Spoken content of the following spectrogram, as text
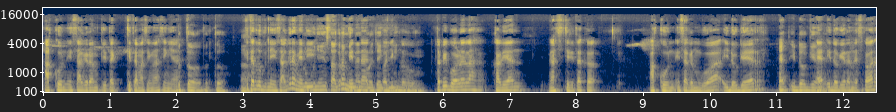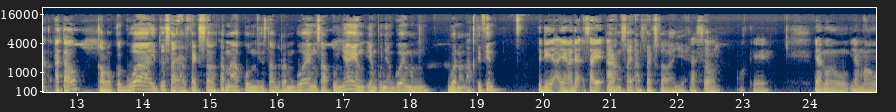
akun Instagram kita kita masing-masing ya. betul betul Ah, Kita belum punya Instagram ya belum di punya Instagram Midnight Project, ini belum. Tapi bolehlah kalian ngasih cerita ke akun Instagram gua idoger at idoger at idoger underscore atau kalau ke gua itu saya Arvexel karena akun Instagram gua yang satunya yang yang punya gua emang gua non aktifin jadi yang ada saya yang saya Arvexel aja Kaso. Oke. Yang mau yang mau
